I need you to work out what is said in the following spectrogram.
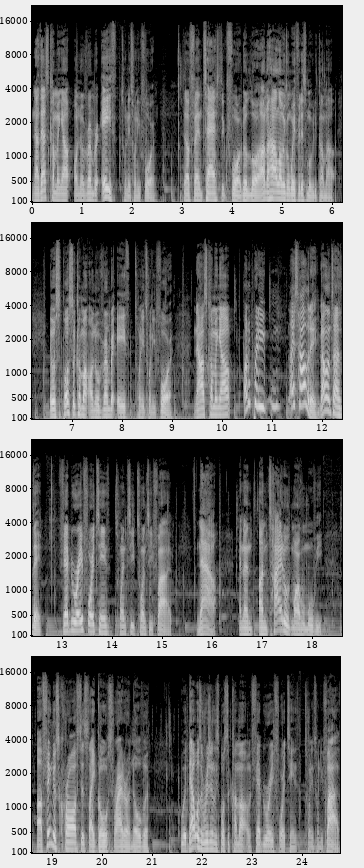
Now that's coming out on November 8th, 2024. The Fantastic Four. Good lord. I don't know how long we're gonna wait for this movie to come out. It was supposed to come out on November 8th, 2024. Now it's coming out on a pretty nice holiday, Valentine's Day, February 14th, 2025. Now, an untitled Marvel movie. Uh, fingers crossed it's like Ghost Rider or Nova. That was originally supposed to come out on February 14th, 2025.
